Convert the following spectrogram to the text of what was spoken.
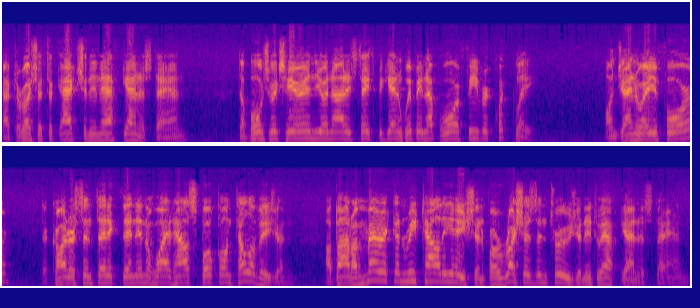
After Russia took action in Afghanistan, the Bolsheviks here in the United States began whipping up war fever quickly. On January 4, the Carter synthetic then in the White House spoke on television about American retaliation for Russia's intrusion into Afghanistan,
